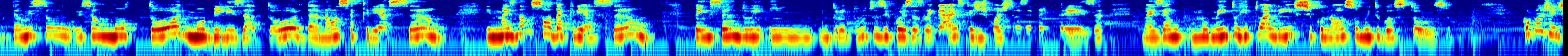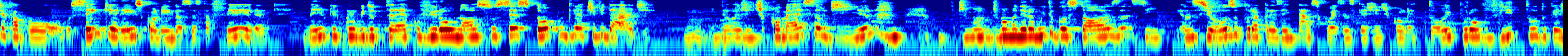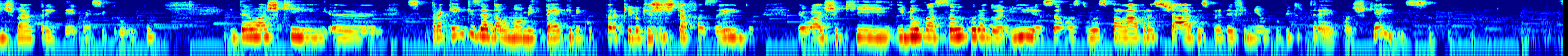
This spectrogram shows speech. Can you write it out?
Então, isso, isso é um motor mobilizador da nossa criação, mas não só da criação, pensando em, em produtos e coisas legais que a gente pode trazer para a empresa, mas é um, momento ritualístico nosso muito gostoso. Como a gente acabou sem querer escolhendo a sexta-feira, meio que o Clube do Treco virou o nosso sextou com criatividade. Uhum. Então a gente começa o dia de uma, de uma, maneira muito gostosa, assim, ansioso por apresentar as coisas que a gente coletou e por ouvir tudo que a gente vai aprender com esse grupo. Então eu acho que uh, para quem quiser dar um nome técnico para aquilo que a gente está fazendo, eu acho que inovação e curadoria são as duas palavras-chave para definir o Clube do Treco. Acho que é isso.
